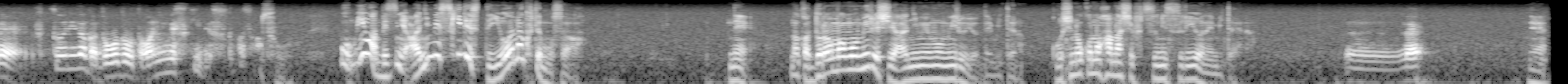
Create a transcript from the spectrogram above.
ね普通になんか堂々とアニメ好きですとかさ。そう。もう今別にアニメ好きですって言わなくてもさねなんかドラマも見るしアニメも見るよねみたいな。推しの子の話普通にするよねみたいうんね。なね。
